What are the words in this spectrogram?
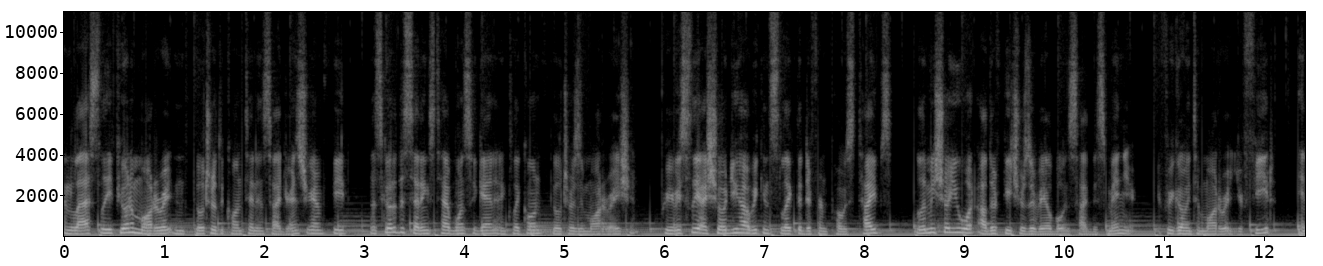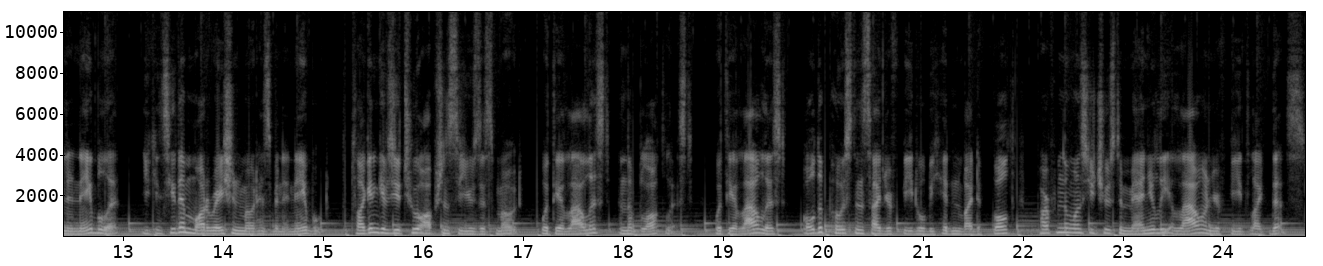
And lastly, if you want to moderate and filter the content inside your Instagram feed, let's go to the settings tab once again and click on filters and moderation. Previously, I showed you how we can select the different post types, but let me show you what other features are available inside this menu. If we go into moderate your feed and enable it, you can see that moderation mode has been enabled. Plugin gives you two options to use this mode, with the allow list and the block list. With the allow list, all the posts inside your feed will be hidden by default, apart from the ones you choose to manually allow on your feed like this.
